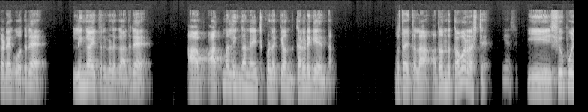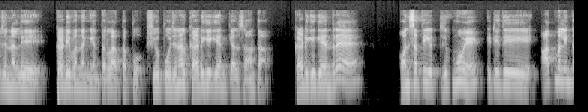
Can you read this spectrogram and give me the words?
ಕಡೆಗೆ ಹೋದ್ರೆ ಲಿಂಗಾಯತರುಗಳಿಗಾದ್ರೆ ಆ ಆತ್ಮಲಿಂಗನ ಇಟ್ಕೊಳ್ಳಕ್ಕೆ ಒಂದು ಕರಡಿಗೆ ಅಂತ. ಗೊತ್ತಾಯ್ತಲ್ಲ? ಅದೊಂದು ಕವರ್ ಅಷ್ಟೇ. ಈ ಶಿವಪೂಜೆನಲ್ಲಿ ಕರಡಿ ಬಂದಂಗೆ ಅಂತಾರಲ್ಲ ತಪ್ಪು ತಪ್ಪು. ಶಿವಪೂಜೆನಲ್ಲಿ ಕರಡಿಗೆಗೆ ಏನು ಕೆಲಸ ಅಂತ. ಕರಡಿಗೆಗೆ ಅಂದ್ರೆ ಒಂದ್ಸತಿ remove it it is the Atmalinga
